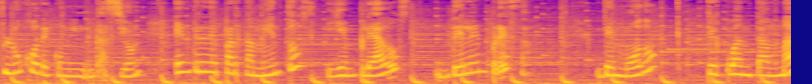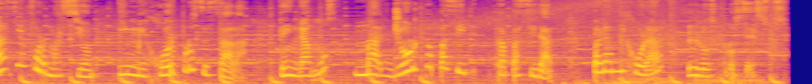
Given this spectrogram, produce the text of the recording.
flujo de comunicación entre departamentos y empleados de la empresa, de modo que cuanta más información y mejor procesada tengamos, mayor capacidad para mejorar los procesos.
